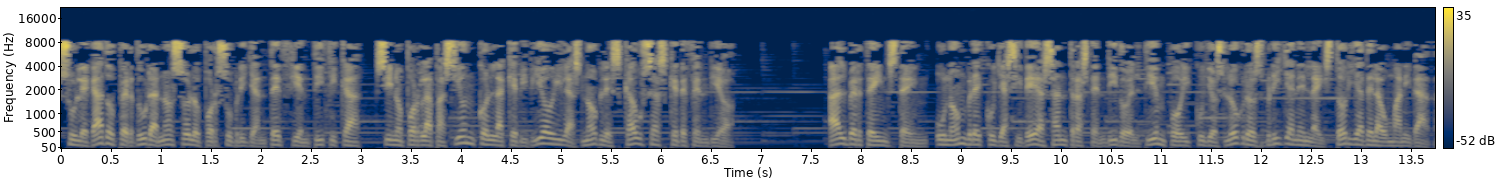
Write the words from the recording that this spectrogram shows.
Su legado perdura no solo por su brillantez científica, sino por la pasión con la que vivió y las nobles causas que defendió. Albert Einstein, un hombre cuyas ideas han trascendido el tiempo y cuyos logros brillan en la historia de la humanidad.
